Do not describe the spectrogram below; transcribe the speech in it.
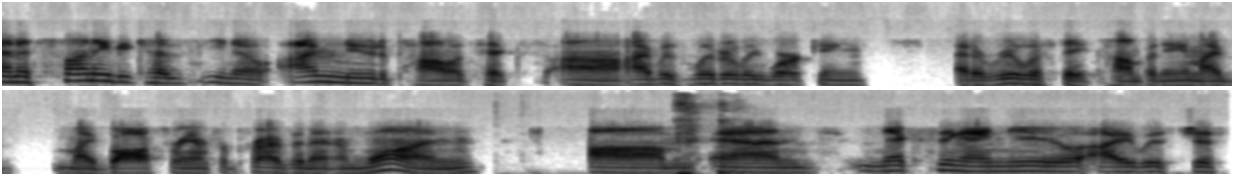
And it's funny because, you know, I'm new to politics. Uh, I was literally working at a real estate company. My my boss ran for president and won. Um, and next thing I knew, I was just,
